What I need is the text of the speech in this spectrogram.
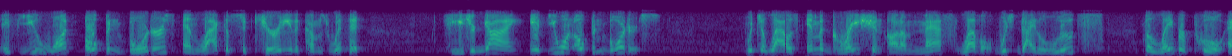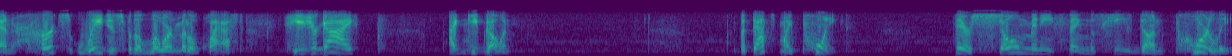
If you want open borders and lack of security that comes with it, he's your guy. If you want open borders, which allows immigration on a mass level, which dilutes the labor pool and hurts wages for the lower middle class, he's your guy. I can keep going. But that's my point. There are so many things he's done poorly,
